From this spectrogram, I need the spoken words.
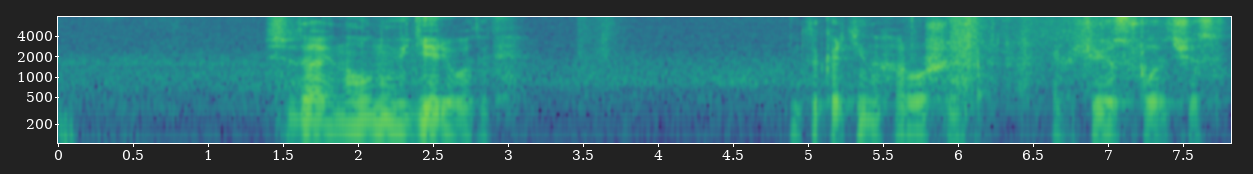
Сюда и на Луну, и дерево так. Эта картина хорошая. Я хочу ее сфотать сейчас.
